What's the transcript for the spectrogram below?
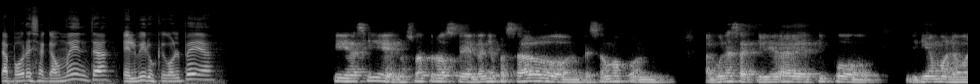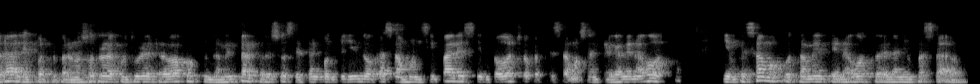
la pobreza que aumenta, el virus que golpea. Sí, así es. Nosotros el año pasado empezamos con algunas actividades de tipo diríamos, laborales, porque para nosotros la cultura del trabajo es fundamental, por eso se están construyendo casas municipales 108 que empezamos a entregar en agosto, y empezamos justamente en agosto del año pasado.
